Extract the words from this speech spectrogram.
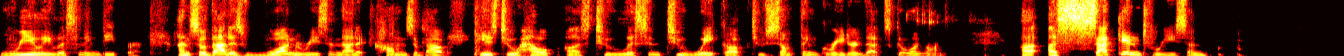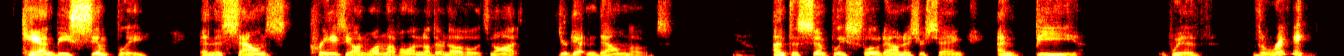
really listening deeper and so that is one reason that it comes about is to help us to listen to wake up to something greater that's going on uh, a second reason can be simply, and this sounds crazy on one level, another level, it's not, you're getting downloads. Yeah. And to simply slow down, as you're saying, and be with the ringing.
